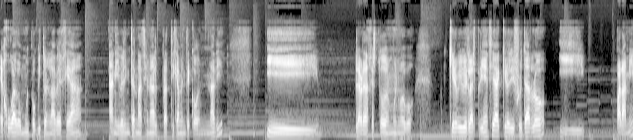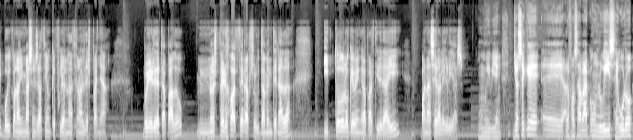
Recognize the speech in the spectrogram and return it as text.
He jugado muy poquito en la BGA, a nivel internacional prácticamente con nadie. Y, la verdad es que es todo muy nuevo. Quiero vivir la experiencia, quiero disfrutarlo y para mí voy con la misma sensación que fui al Nacional de España. Voy a ir de tapado, no espero hacer absolutamente nada y todo lo que venga a partir de ahí van a ser alegrías. Muy bien. Yo sé que eh, Alfonso va con Luis, seguro,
